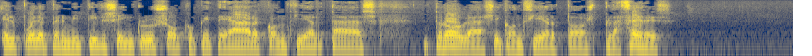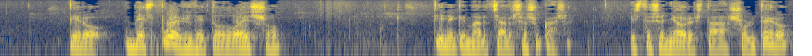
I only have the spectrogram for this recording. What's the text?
Él puede permitirse incluso coquetear con ciertas drogas y con ciertos placeres pero después de todo eso, tiene que marcharse a su casa. Este señor está soltero,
